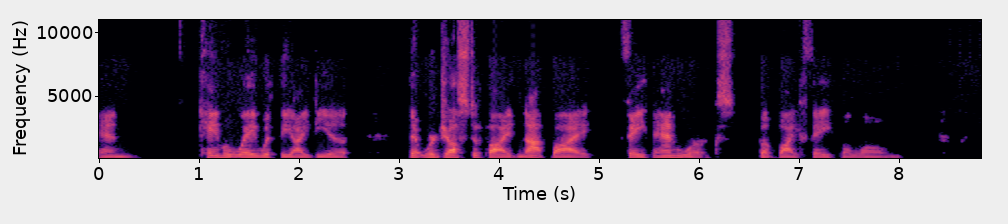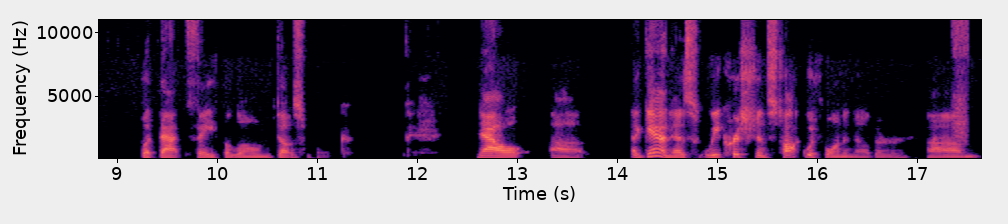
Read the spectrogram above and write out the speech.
and came away with the idea that we're justified not by faith and works, but by faith alone. But that faith alone does work. Now, uh, again, as we Christians talk with one another, um,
